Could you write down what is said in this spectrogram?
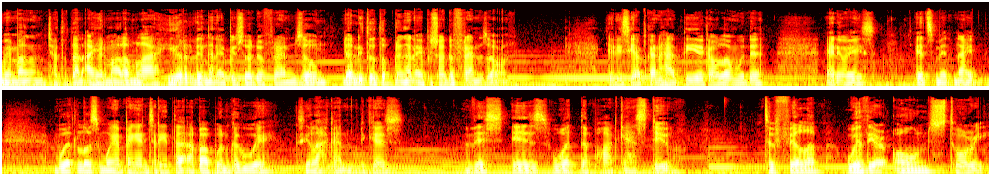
memang catatan akhir malam lahir dengan episode friend zone dan ditutup dengan episode friend zone. Jadi siapkan hati ya kaulah muda. Anyways, it's midnight buat lo semua yang pengen cerita apa pun ke gue, silahkan. Because this is what the podcast do. To fill up with your own story,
